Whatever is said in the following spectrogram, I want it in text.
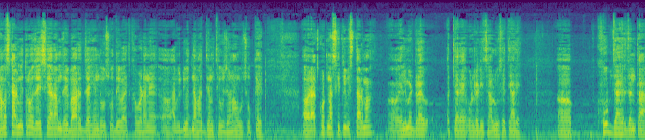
નમસ્કાર મિત્રો, જય સિયારામ, જય ભારત, જય હિન્દ. હું છું દેવાયત ખવડ અને આ વિડીયોના માધ્યમથી હું જણાવું છું કે રાજકોટના સિટી વિસ્તારમાં હેલ્મેટ ડ્રાઈવ અત્યારે ઓલરેડી ચાલુ છે ત્યારે ખૂબ જાહેર જનતા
